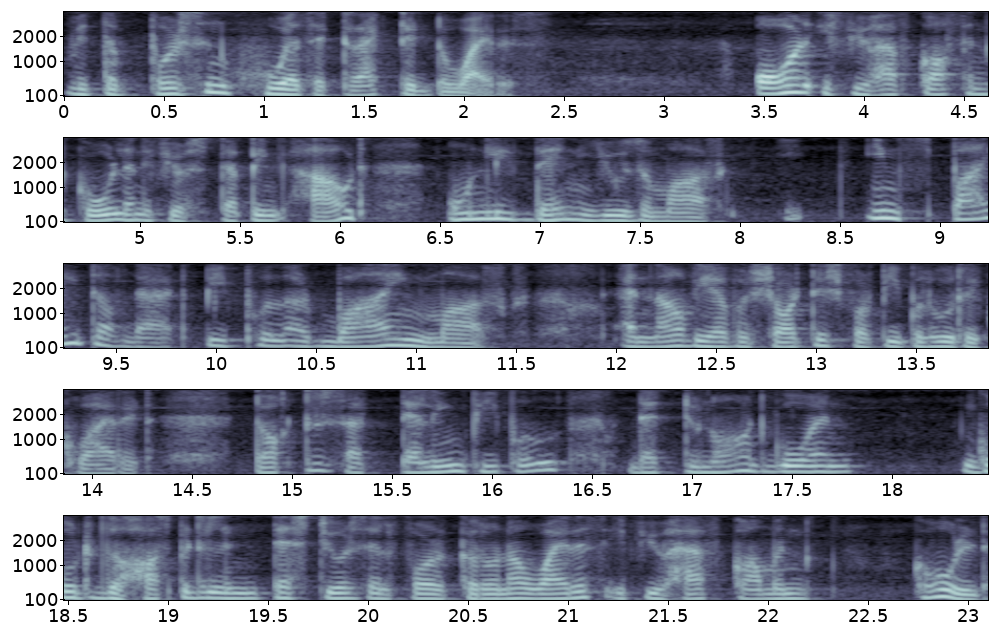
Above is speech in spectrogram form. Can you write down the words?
with the person who has attracted the virus. Or if you have cough and cold and if you're stepping out only then use a mask. In spite of that people are buying masks. And now we have a shortage for people who require it doctors are telling people that do not go and go to the hospital and test yourself for coronavirus if you have common cold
